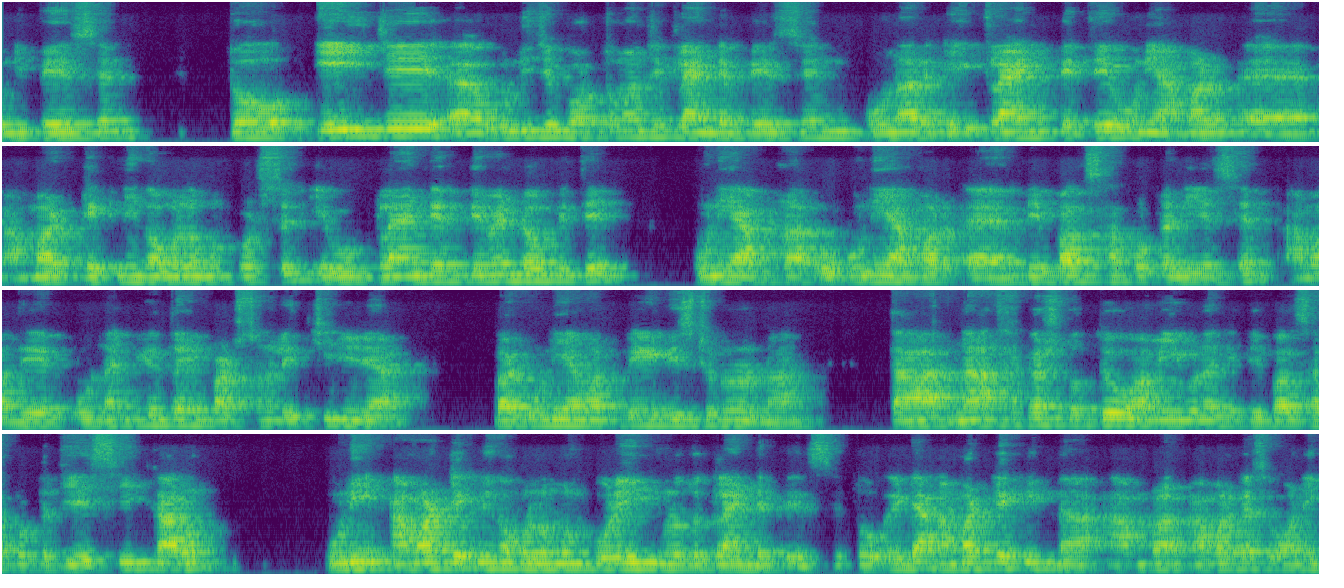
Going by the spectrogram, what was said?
উনি পেয়েছেন। তো এই যে উনি যে বর্তমান যে ক্লায়েন্টটা পেয়েছেন, ওনার এই ক্লায়েন্ট পেতে উনি আমার আমার টেকনিক অবলম্বন করছেন এবং ক্লায়েন্টের পেমেন্টটাও পেতে উনি আপনার, উনি আমার পেপাল সাপোর্টটা নিয়েছেন। আমাদের, ওনাকে কিন্তু আমি পার্সোনালি চিনি না বাট উনি আমার পেইড স্টুডেন্ট না। তা না থাকা সত্ত্বেও আমি ওনাকে পেপাল সাপোর্টটা দিয়েছি। কারণ উনি আমার টেকনিক অবলম্বন করেই মূলত ক্লায়েন্টে পেয়েছে। তো এটা আমার টেকনিক না, আমরা, আমার কাছে অনেক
